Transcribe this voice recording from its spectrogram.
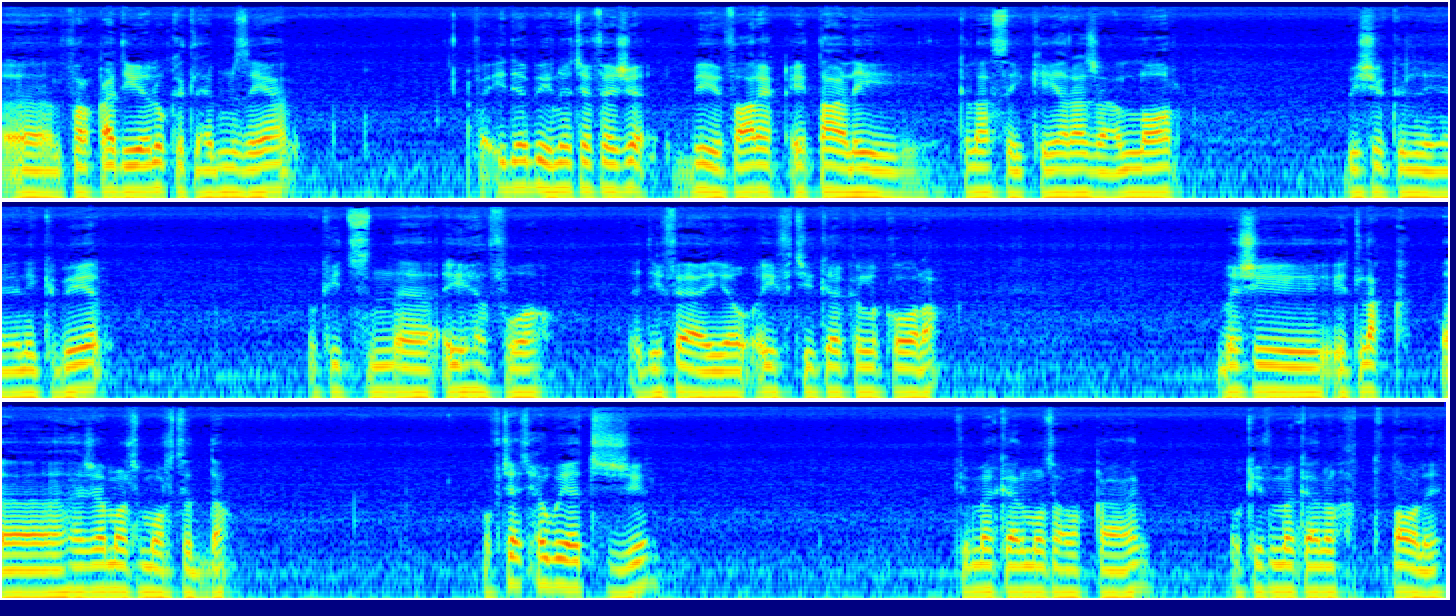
آه، الفرقة ديالو كتلعب مزيان. فإذا به نتفاجأ بفريق إيطالي كلاسيكي راجع اللور بشكل يعني كبير. وكيتسنى أي هفوة. دفاعية وأي افتكاك للكرة باش يطلق آه، هجمات مرتدة. وافتتحوا بها التسجيل. كما كان متوقعا وكيف ما كانوا خططوا ليه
